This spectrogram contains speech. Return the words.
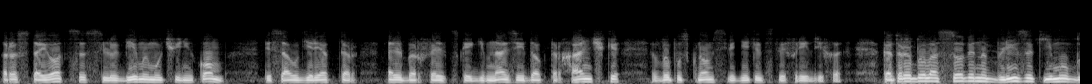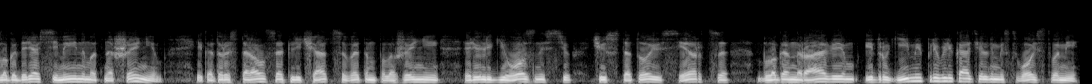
расстается с любимым учеником, писал директор Эльберфельдской гимназии доктор Ханчке в выпускном свидетельстве Фридриха, который был особенно близок ему благодаря семейным отношениям и который старался отличаться в этом положении религиозностью, чистотой сердца, благонравием и другими привлекательными свойствами,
